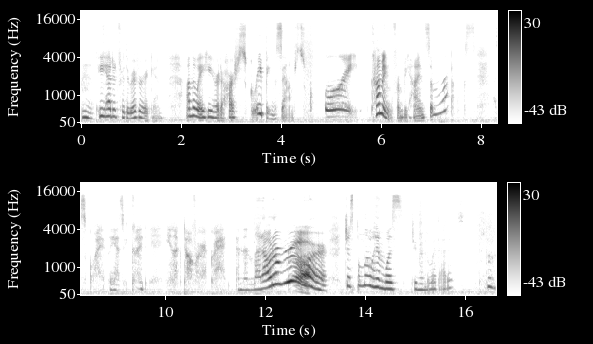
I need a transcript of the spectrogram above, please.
he headed for the river again. On the way, he heard a harsh scraping sound, scrape, coming from behind some rocks. As quietly as he could, he looked over at Greg and then let out a roar. Just below him was. Do you remember what that is? Oh,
